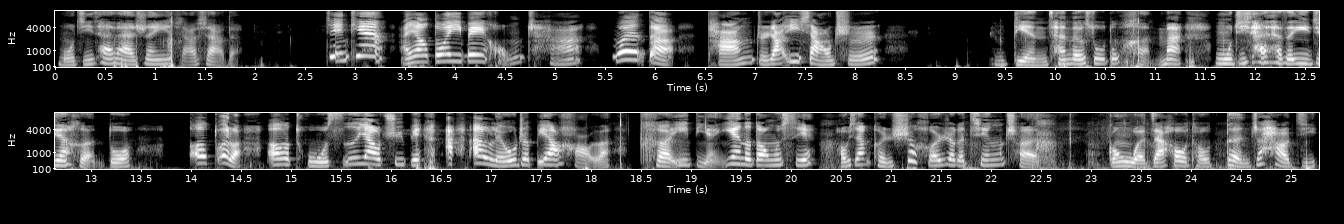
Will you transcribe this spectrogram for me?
母鸡太太声音小小的：“今天还要多一杯红茶，温的，糖只要一小匙。”点餐的速度很慢，母鸡太太的意见很多。哦，对了，呃，吐司要区别啊啊，留着变好了，可一点咽的东西，好像很适合这个清晨。公文在后头等着，好急！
